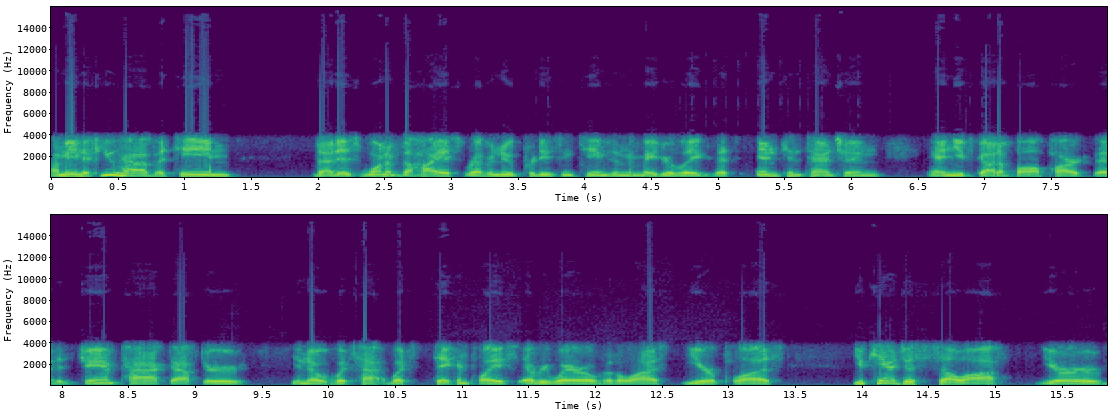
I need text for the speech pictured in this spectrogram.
I mean, if you have a team that is one of the highest revenue producing teams in the major leagues that's in contention, and you've got a ballpark that is jam packed after you know what's ha- what's taken place everywhere over the last year plus, you can't just sell off your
